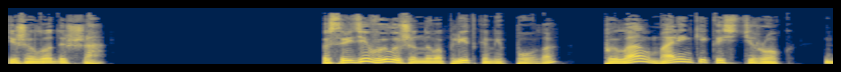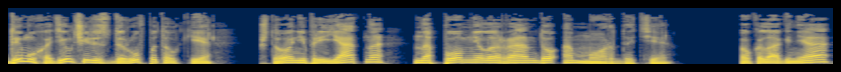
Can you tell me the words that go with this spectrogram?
тяжело дыша. Посреди выложенного плитками пола пылал маленький костерок. Дым уходил через дыру в потолке, что неприятно напомнило Ранду о Мордоте. Около огня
